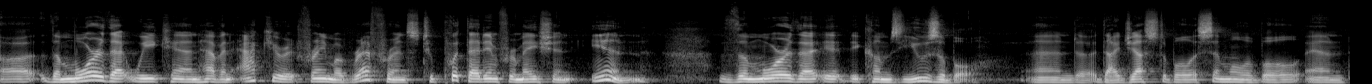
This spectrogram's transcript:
uh, the more that we can have an accurate frame of reference to put that information in, the more that it becomes usable and uh, digestible, assimilable, and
